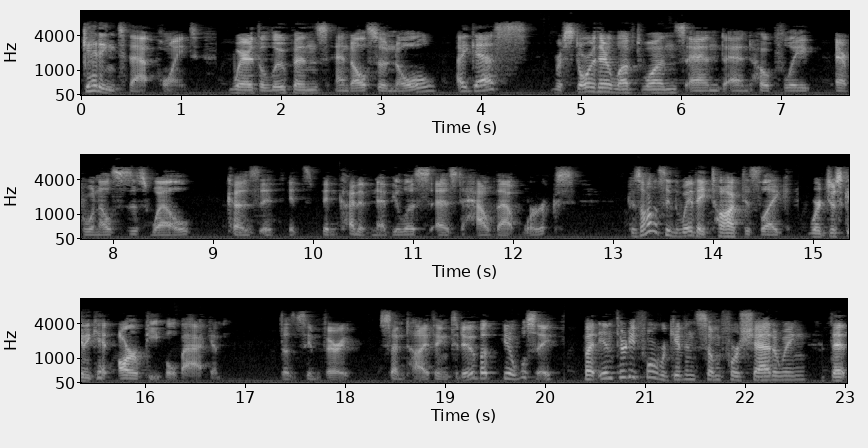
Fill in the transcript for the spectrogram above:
getting to that point where the Lupins and also Noel, I guess, restore their loved ones and and hopefully everyone else's as well because it, it's been kind of nebulous as to how that works. Because honestly, the way they talked is like we're just going to get our people back, and doesn't seem a very Sentai thing to do, but you know we'll see. But in 34, we're given some foreshadowing that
